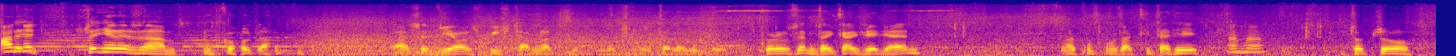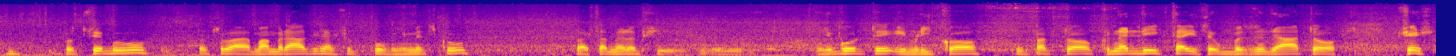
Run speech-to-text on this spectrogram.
A ne, Stej- Stejně neznám nikoho tam. Já se díval spíš tam na, tu- televizi. Skoro jsem tady každý den. Nakupu taky tady. Aha. To, co potřebuju, to, co já mám rád, jinak to kupuju v Německu. Pak tam je lepší jogurty i mlíko. Pak to knedlík, tady se vůbec nedá to. Češ,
